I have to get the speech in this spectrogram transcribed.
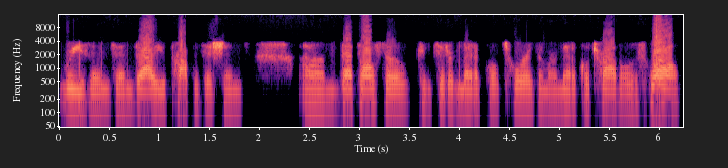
reasons and value propositions. Um, that's also considered medical tourism or medical travel as well.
